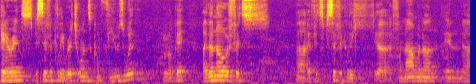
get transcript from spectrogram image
parents, specifically rich ones, confuse with. Mm. Okay, I don't know if it's uh, if it's specifically uh, a phenomenon in uh,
